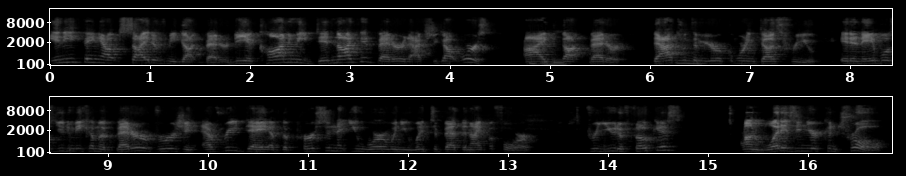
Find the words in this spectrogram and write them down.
anything outside of me got better. The economy did not get better, it actually got worse. I Mhm. got better. That's what the Mm. Miracle Morning does for you. It enables you to become a better version every day of the person that you were when you went to bed the night before, for you to focus on what is in your control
